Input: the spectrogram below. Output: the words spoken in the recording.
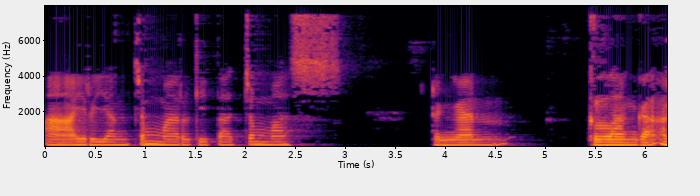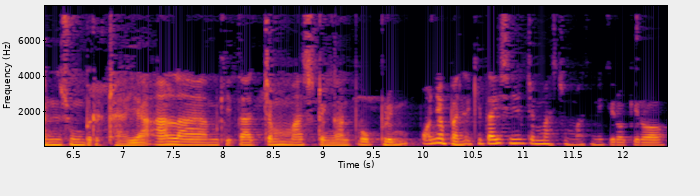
air yang cemar. Kita cemas dengan kelangkaan sumber daya alam, kita cemas dengan problem. Pokoknya banyak kita isinya cemas-cemas. Ini kira-kira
